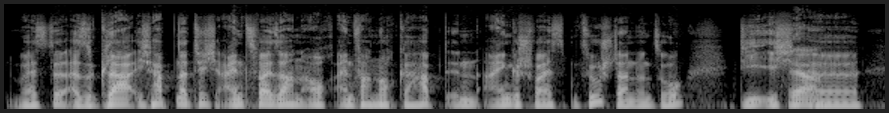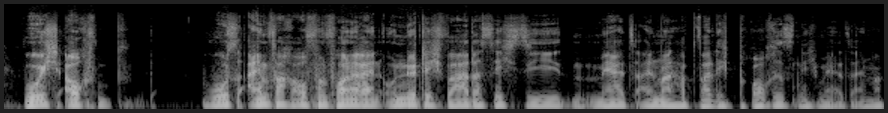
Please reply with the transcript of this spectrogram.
weißt du, also klar, ich habe natürlich ein, zwei Sachen auch einfach noch gehabt in eingeschweißtem Zustand und so, die ich, Ja. äh, wo ich auch, wo es einfach auch von vornherein unnötig war, dass ich sie mehr als einmal habe, weil ich brauche es nicht mehr als einmal.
